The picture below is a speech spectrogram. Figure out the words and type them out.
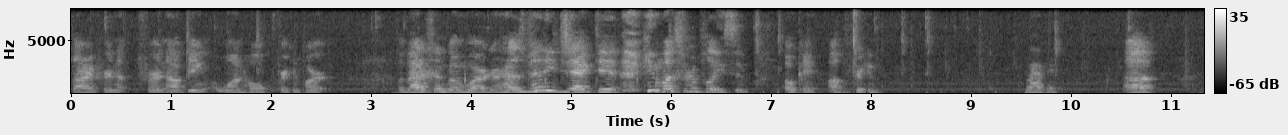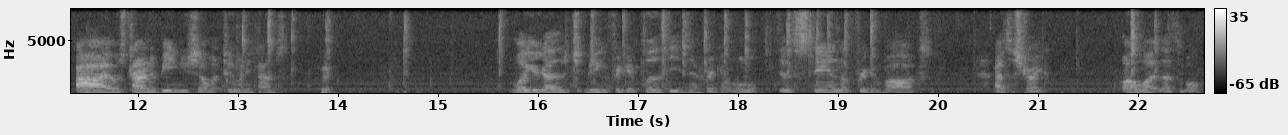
sorry for not, for not being one whole freaking part. The Madison Bumgarner has been ejected. You must replace him. Okay, I'll freaking. What happened? Uh, I was trying to bean you so much too many times. well, you guys are being freaking pussies and freaking won't just stay in the freaking box. That's a strike. Oh, what? That's the ball.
